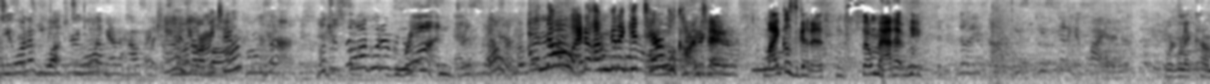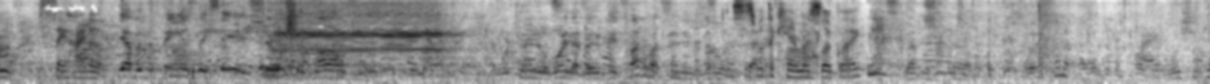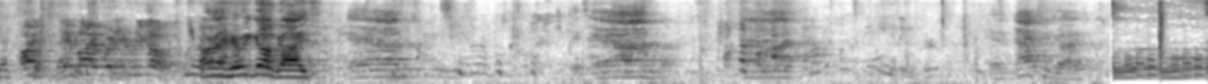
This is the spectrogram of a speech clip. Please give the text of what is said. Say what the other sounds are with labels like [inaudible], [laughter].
Do you want to vlog? Do you want to? Yeah, do you want me to? Yeah. Well, just vlog whatever you want. And drizzle. Oh, no, I don't, I'm gonna get terrible content. Michael's gonna be [laughs] so mad at me. No, he's not. He's, he's gonna get fired. We're gonna come say hi to. Yeah, but the thing is, they say it shows the dolls. And we're trying to avoid that. But if they talk about sending in the middle of This is what the cameras look like. that was terrible. Well, they come in all different colors. We should get. All right, stand by. Ready? Here we go. All right, here we go, guys. And and and and action, guys.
